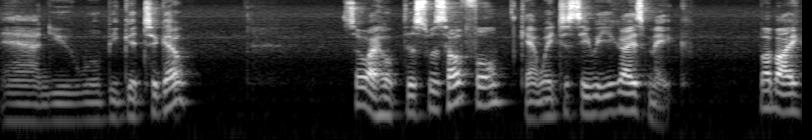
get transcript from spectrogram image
and you will be good to go. So I hope this was helpful. Can't wait to see what you guys make. Bye bye.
